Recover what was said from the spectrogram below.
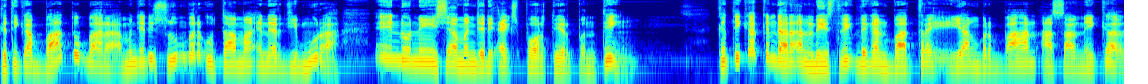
Ketika batu bara menjadi sumber utama energi murah, Indonesia menjadi eksportir penting. Ketika kendaraan listrik dengan baterai yang berbahan asal nikel,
